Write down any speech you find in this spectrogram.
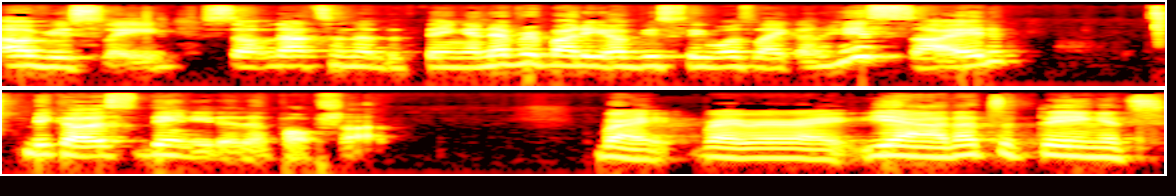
obviously. So that's another thing. And everybody obviously was like on his side because they needed a pop shot. Right, right, right, right. Yeah, that's a thing. It's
